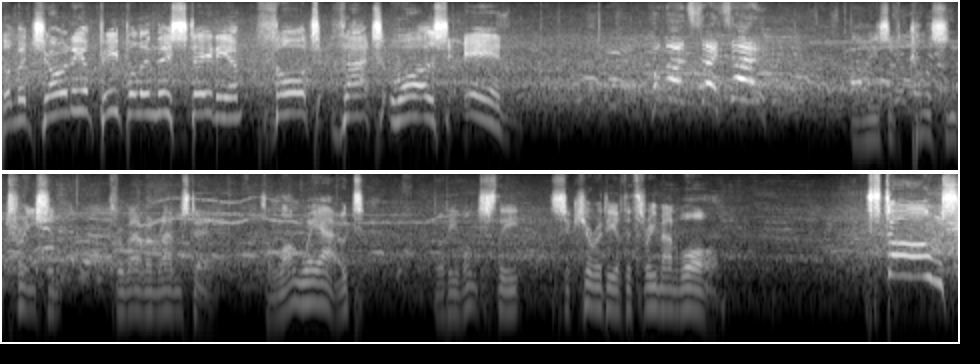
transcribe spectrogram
The majority of people in this stadium thought that was in. Come on, say! Eyes of concentration from Aaron Ramsdale. It's a long way out, but he wants the security of the three-man wall. Stones!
